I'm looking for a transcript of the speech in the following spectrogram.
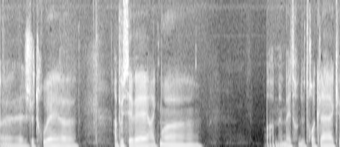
je le trouvais un peu sévère avec moi, bah, me mettre deux, trois claques,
